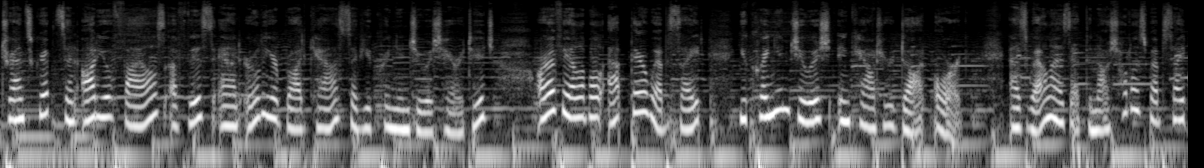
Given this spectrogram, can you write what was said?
Transcripts and audio files of this and earlier broadcasts of Ukrainian Jewish Heritage are available at their website, ukrainianjewishencounter.org, as well as at the Nash Holos website,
